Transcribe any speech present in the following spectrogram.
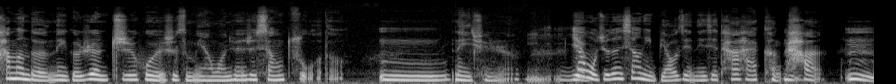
他们的那个认知或者是怎么样，完全是相左的。嗯，那一群人。但我觉得像你表姐那些，她还肯看。嗯，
